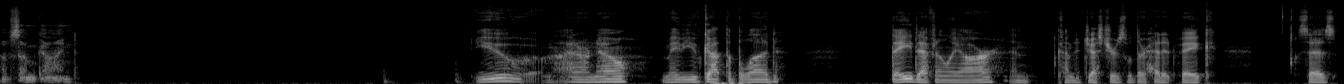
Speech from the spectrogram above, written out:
of some kind. You, I don't know, maybe you've got the blood. They definitely are, and kind of gestures with their head at Vake. Says,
